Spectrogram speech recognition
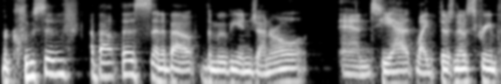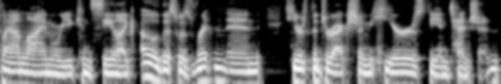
reclusive about this and about the movie in general. And he had like, there's no screenplay online where you can see, like, oh, this was written in, here's the direction, here's the intention.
